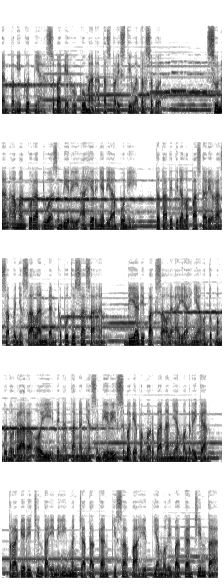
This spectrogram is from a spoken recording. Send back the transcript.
dan pengikutnya sebagai hukuman atas peristiwa tersebut. Sunan Amangkurat II sendiri akhirnya diampuni, tetapi tidak lepas dari rasa penyesalan dan keputusasaan. Dia dipaksa oleh ayahnya untuk membunuh Rara Oi dengan tangannya sendiri sebagai pengorbanan yang mengerikan. Tragedi cinta ini mencatatkan kisah pahit yang melibatkan cinta,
